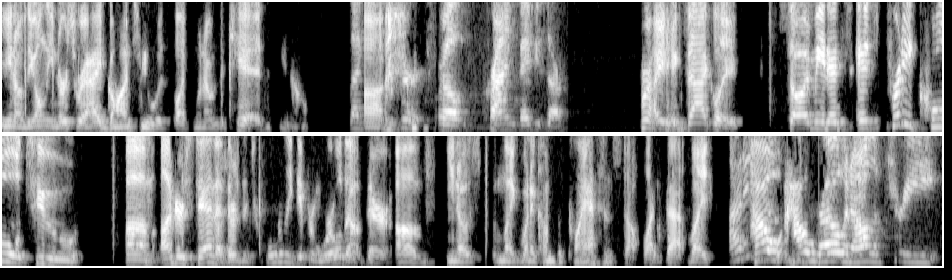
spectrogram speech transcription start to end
you know the only nursery I had gone to was like when I was a kid. You know. Like Uh, church where crying babies are. Right. Exactly. So I mean, it's it's pretty cool to um, understand that there's a totally different world out there of you know like when it comes to plants and stuff like that. Like I didn't How- how- grow an olive tree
